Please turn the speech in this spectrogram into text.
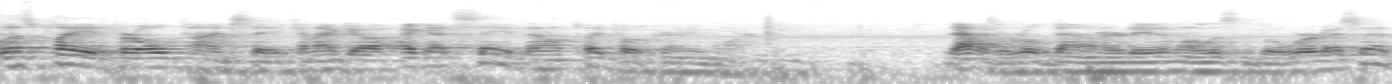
let's play it for old time's sake. And I go, I got saved. I don't play poker anymore. That was a real downer. They didn't want to listen to a word I said.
